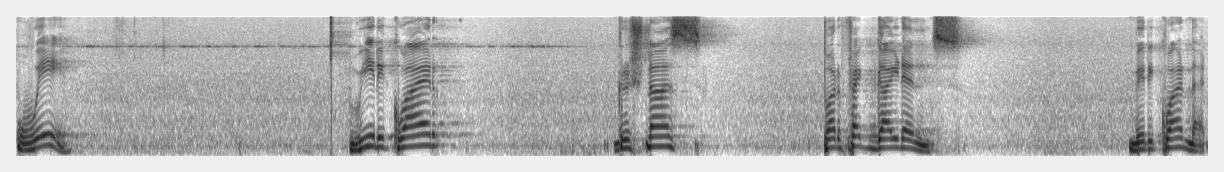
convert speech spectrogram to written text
way. We require Krishna's perfect guidance we require that.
